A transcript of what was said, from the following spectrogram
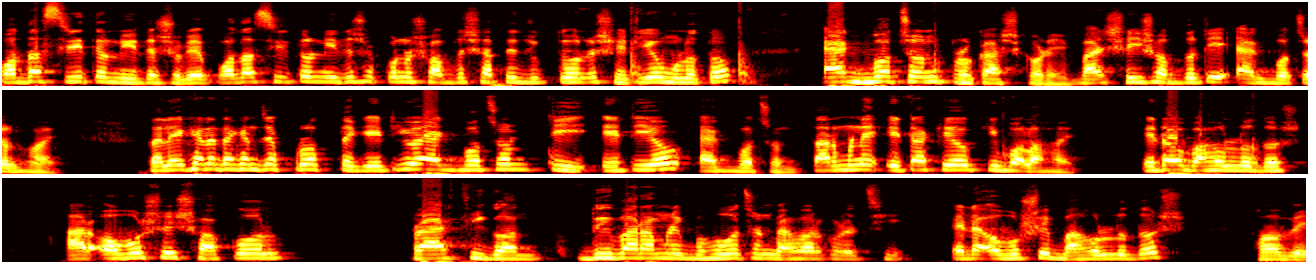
পদাশ্রিত নির্দেশক, এই পদাশ্রিত নির্দেশক কোনো শব্দের সাথে যুক্ত হলে সেটিও মূলত এক বচন প্রকাশ করে বা সেই শব্দটি এক বচন হয়। তাহলে এখানে দেখেন যে প্রত্যেক, এটিও এক বচন টি, এটিও এক বচন তার মানে এটাকেও কি বলা হয়? এটাও বাহুল্য দোষ। আর অবশ্যই সকল প্রার্থীগণ, দুইবার আমরা বহুবচন ব্যবহার করেছি, এটা অবশ্যই বাহুল্য দোষ। হবে।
